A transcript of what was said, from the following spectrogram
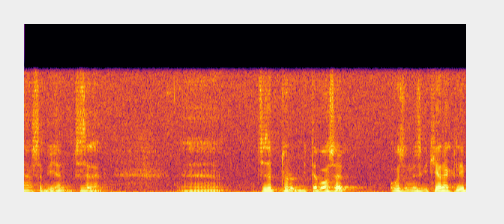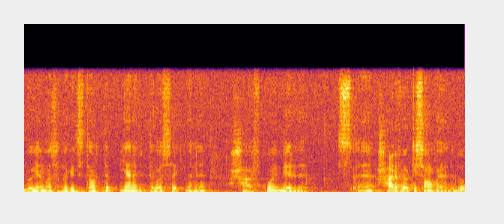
narsa bu ham chiziladi chizib turib bitta bosib o'zimizga kerakli bo'lgan masofagacha tortib yana bitta bossak mana harf qo'yib berdi harf yoki son qo'yadi bu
